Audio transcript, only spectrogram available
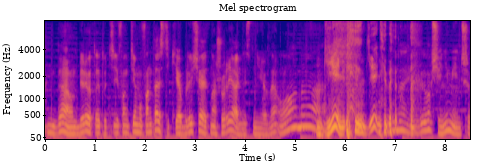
Да, он берет эту тему фантастики и обличает нашу реальность в нее, да? О, да. Гений, гений, да? Да, вообще не меньше.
